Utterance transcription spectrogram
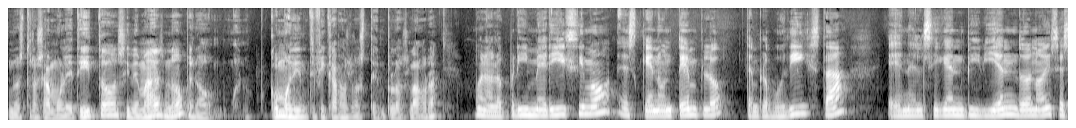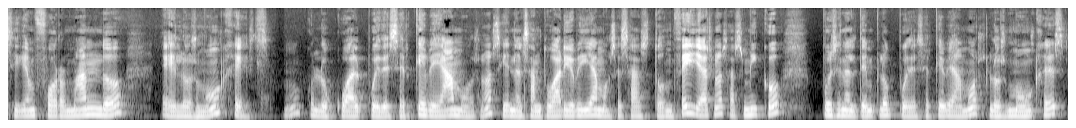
nuestros amuletitos y demás, ¿no? Pero bueno, ¿cómo identificamos los templos, Laura? Bueno, lo primerísimo es que en un templo, templo budista, en él siguen viviendo ¿no? y se siguen formando eh, los monjes, con lo cual puede ser que veamos, ¿no? si en el santuario veíamos esas doncellas, ¿no? esas mico, pues en el templo puede ser que veamos los monjes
